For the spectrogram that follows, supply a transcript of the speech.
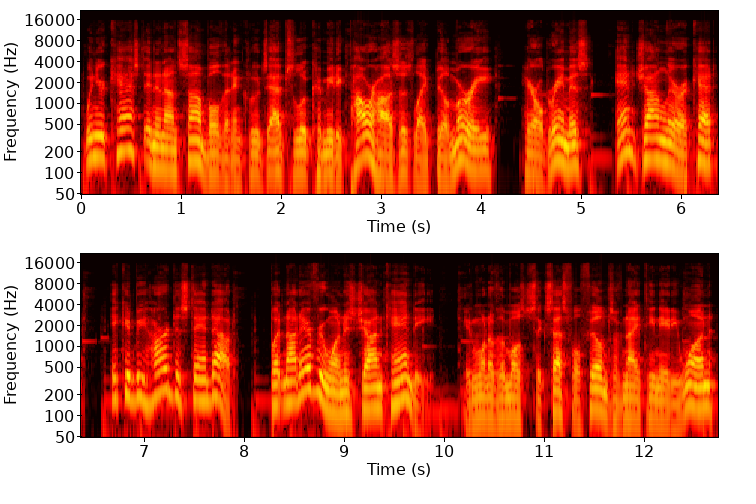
When you're cast in an ensemble that includes absolute comedic powerhouses like Bill Murray, Harold Ramis, and John Larroquette, it can be hard to stand out, but not everyone is John Candy. In one of the most successful films of 1981,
